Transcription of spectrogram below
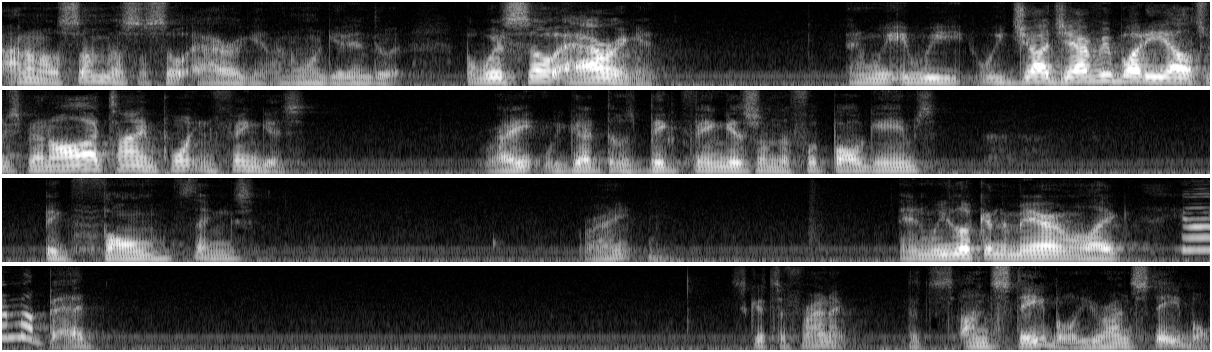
I don't know, some of us are so arrogant. I don't want to get into it. But we're so arrogant. And we, we, we judge everybody else. We spend all our time pointing fingers. Right? We got those big fingers from the football games, big foam things. Right? And we look in the mirror and we're like, yeah, I'm not bad. Schizophrenic. That's unstable. You're unstable.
